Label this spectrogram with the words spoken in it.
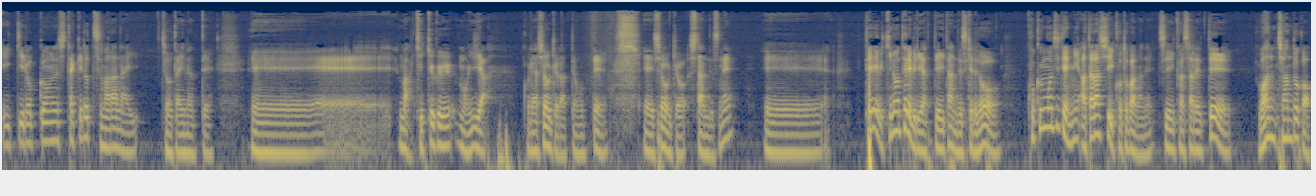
一気録音したけどつまらない状態になって、えー、まあ結局もういいや、これは消去だって思って、えー、消去したんですね。えー、テレビ、昨日テレビでやっていたんですけれど、国語辞典に新しい言葉がね、追加されて、ワンチャンとか、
